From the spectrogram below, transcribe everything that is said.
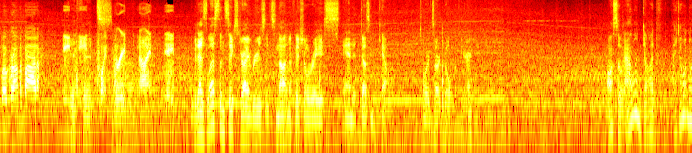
Slow car on the bottom. If it's, Eighteen uh, point three nine eight. If it has less than six drivers, it's not an official race, and it doesn't count towards our goal here. Also, Alan Godfrey, I don't know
